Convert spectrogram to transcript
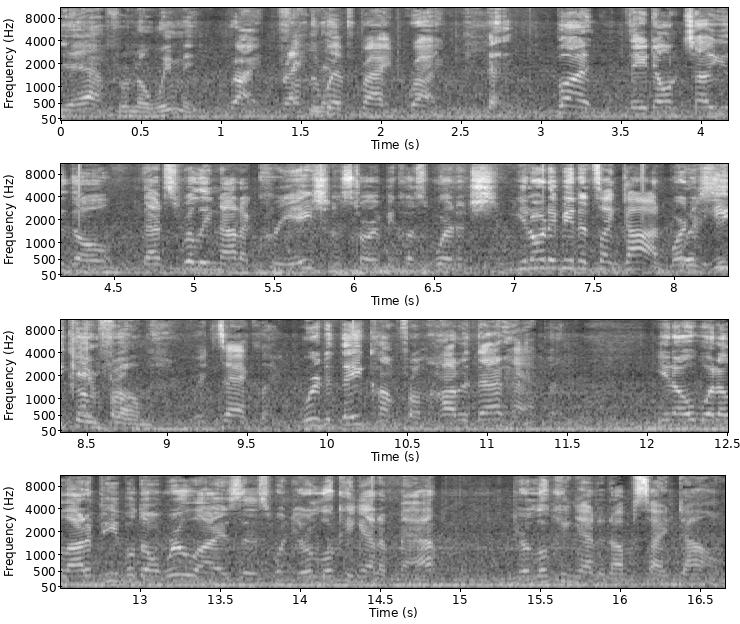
Yeah, from the women. Right, from the whip, right, right. but they don't tell you though that's really not a creation story because where did she, you know what I mean? It's like God. Where, Where did she he come came from? Exactly. Where did they come from? How did that happen? You know what a lot of people don't realize is when you're looking at a map, you're looking at it upside down,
